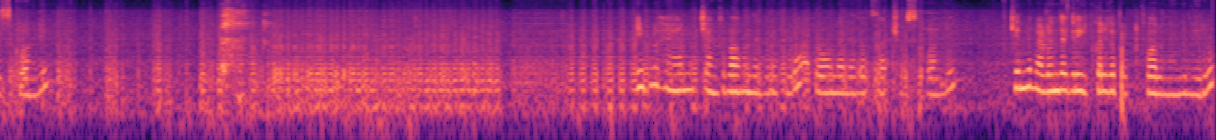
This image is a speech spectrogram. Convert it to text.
చేసుకోండి. ఇప్పుడు హ్యాండ్ చంక భాగం దగ్గర కూడా రౌండ్ అనేది ఒకసారి చూసుకోండి. కింద నడుం దగ్గర ఈక్వల్గా పెట్టుకోవాలి ముందు మీరు.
